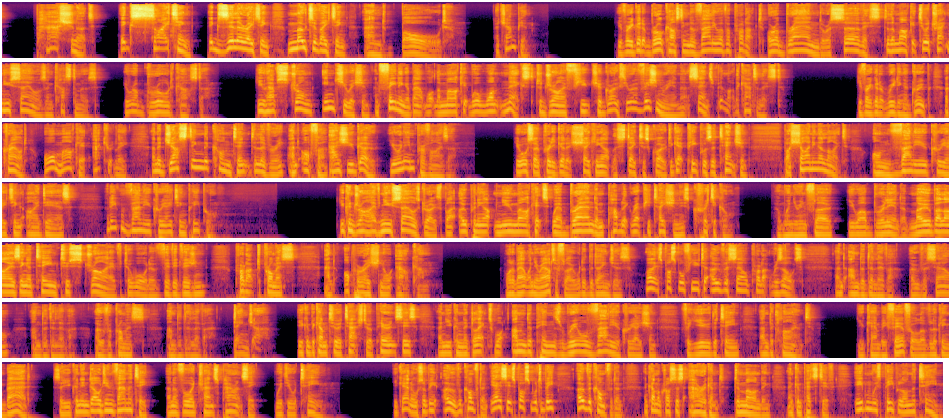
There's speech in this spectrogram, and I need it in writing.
passionate, exciting, exhilarating, motivating, and bold. A champion. You're very good at broadcasting the value of a product or a brand or a service to the market to attract new sales and customers. You're a broadcaster. You have strong intuition and feeling about what the market will want next to drive future growth. You're a visionary in that sense, a bit like the catalyst. You're very good at reading a group, a crowd, or market accurately and adjusting the content delivery and offer as you go. You're an improviser. You're also pretty good at shaking up the status quo to get people's attention by shining a light on value creating ideas and even value creating people. You can drive new sales growth by opening up new markets where brand and public reputation is critical. And when you're in flow, you are brilliant at mobilizing a team to strive toward a vivid vision, product promise, and operational outcome. What about when you're out of flow? What are the dangers? Well, it's possible for you to oversell product results and underdeliver. Oversell, underdeliver. Overpromise, underdeliver. Danger. You can become too attached to appearances and you can neglect what underpins real value creation for you, the team, and the client. You can be fearful of looking bad, so you can indulge in vanity and avoid transparency with your team. You can also be overconfident. Yes, it's possible to be overconfident and come across as arrogant, demanding, and competitive, even with people on the team.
